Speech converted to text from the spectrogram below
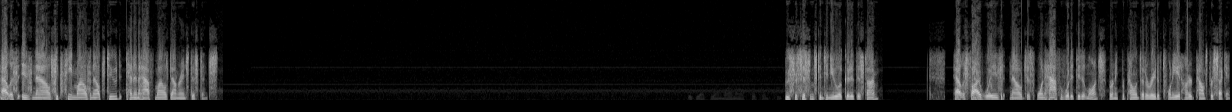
Atlas is now 16 miles in altitude, 10 and a half miles downrange distance. Booster systems continue to look good at this time. Atlas V weighs now just one half of what it did at launch, burning propellant at a rate of 2,800 pounds per second.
